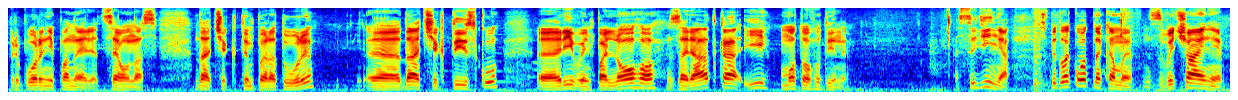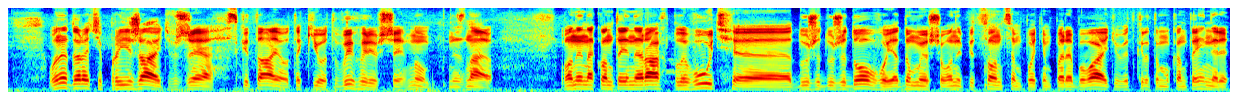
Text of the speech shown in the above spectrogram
приборній панелі. Це у нас датчик температури, датчик тиску, рівень пального, зарядка і мотогодини. Сидіння з підлокотниками звичайні. Вони, до речі, приїжджають вже з Китаю, такі от вигорівші, ну, не знаю. Вони на контейнерах пливуть е, дуже-дуже довго. Я думаю, що вони під сонцем потім перебувають у відкритому контейнері.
